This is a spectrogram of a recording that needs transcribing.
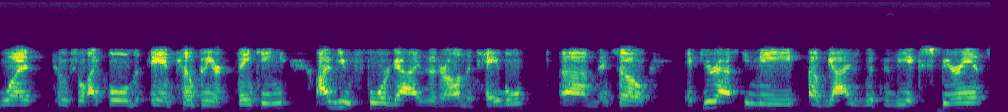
what Coach Leipold and company are thinking. I view four guys that are on the table, um, and so if you're asking me of guys with the experience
